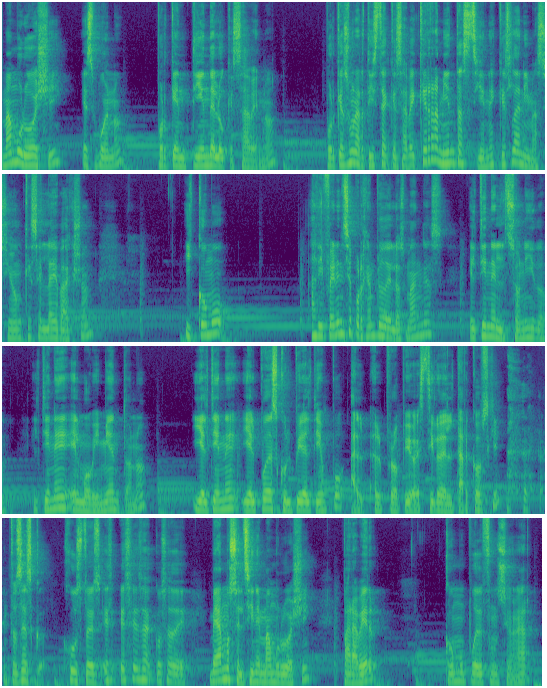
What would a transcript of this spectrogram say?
Mamoru Oshii es bueno porque entiende lo que sabe, ¿no? Porque es un artista que sabe qué herramientas tiene, qué es la animación, qué es el live action, y cómo, a diferencia, por ejemplo, de los mangas, él tiene el sonido, él tiene el movimiento, ¿no? Y él tiene, y él puede esculpir el tiempo al, propio estilo del Tarkovsky. Entonces, justo es, es, esa cosa de, veamos el cine Mamoru Oshii para ver cómo puede funcionar,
